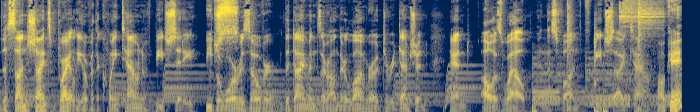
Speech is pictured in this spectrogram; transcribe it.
The sun shines brightly over the quaint town of Beach City. Beach- The war is over, the diamonds are on their long road to redemption, and all is well in this fun beachside town. Okay.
